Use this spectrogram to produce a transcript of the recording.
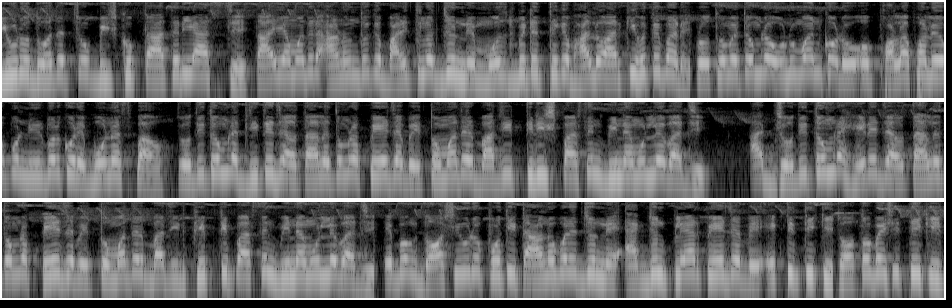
ইউরো দু হাজার চব্বিশ খুব তাড়াতাড়ি আসছে। তাই আমাদের আনন্দকে বাড়ি তোলার জন্য মোস্ট বেটের থেকে ভালো আর কি হতে পারে? প্রথমে তোমরা অনুমান করো ও ফলাফলের উপর নির্ভর করে বোনাস পাও। যদি তোমরা জিতে যাও, তাহলে তোমরা পেয়ে যাবে তোমাদের বাজির তিরিশ পার্সেন্ট বিনামূল্যে বাজি। আর যদি তোমরা হেরে যাও, তাহলে তোমরা পেয়ে যাবে তোমাদের বাজির ফিফটি পার্সেন্ট বিনামূল্যে বাজি। এবং দশ ইউরো প্রতি টার্ন ওভারের জন্য একজন প্লেয়ার পেয়ে যাবে একটি টিকিট যত বেশি টিকিট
